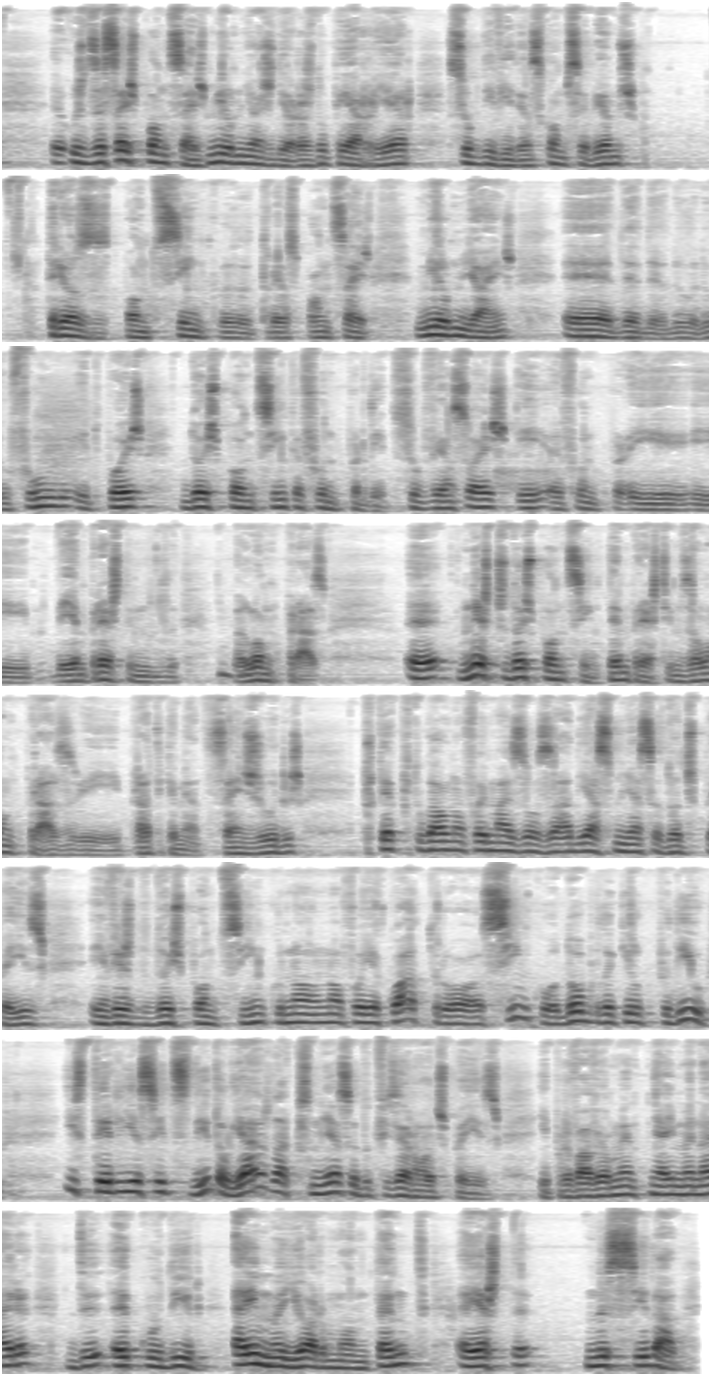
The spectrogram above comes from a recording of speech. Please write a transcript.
os 16,6 mil milhões de euros do PRR subdividem-se, como sabemos, 13,5, 13,6 mil milhões eh, de, de, do, do, fundo e depois 2,5 a fundo perdido, subvenções e, a fundo, e, e, e empréstimo de, a longo prazo. Uh, nestes 2,5 de empréstimos a longo prazo e praticamente sem juros, porque é que Portugal não foi mais ousado e, à semelhança de outros países, em vez de 2,5, não, não foi a 4 ou 5, ou o dobro daquilo que pediu? Isso teria sido decidido, aliás, dá semelhança do que fizeram outros países. E provavelmente tinha aí maneira de acudir em maior montante a esta necessidade.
